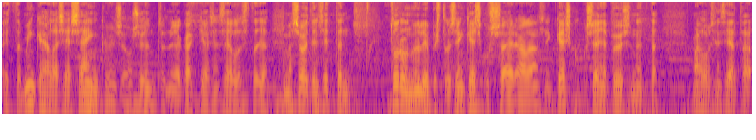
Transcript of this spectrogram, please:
että minkälaiseen sänkyyn se on syntynyt ja kaikkia sen sellaista. Ja mä soitin sitten Turun yliopistollisen keskussairaalan sinne keskukseen ja pyysin, että mä haluaisin sieltä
